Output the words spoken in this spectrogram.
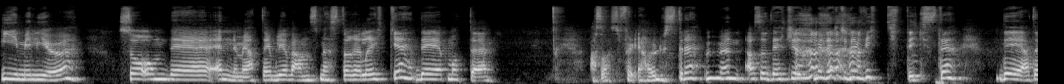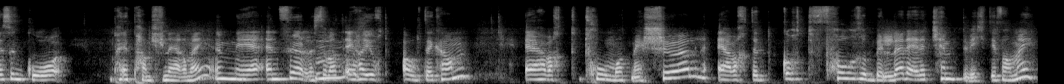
i miljøet. Så om det ender med at jeg blir verdensmester eller ikke, det er på en måte altså selvfølgelig, Jeg har jo lyst til det, men, altså, det, ikke, men det er ikke det viktigste. Det er at jeg skal gå jeg pensjonerer meg med en følelse av at jeg har gjort alt jeg kan. Jeg har vært tro mot meg sjøl. Jeg har vært et godt forbilde. Det er det kjempeviktig for meg.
